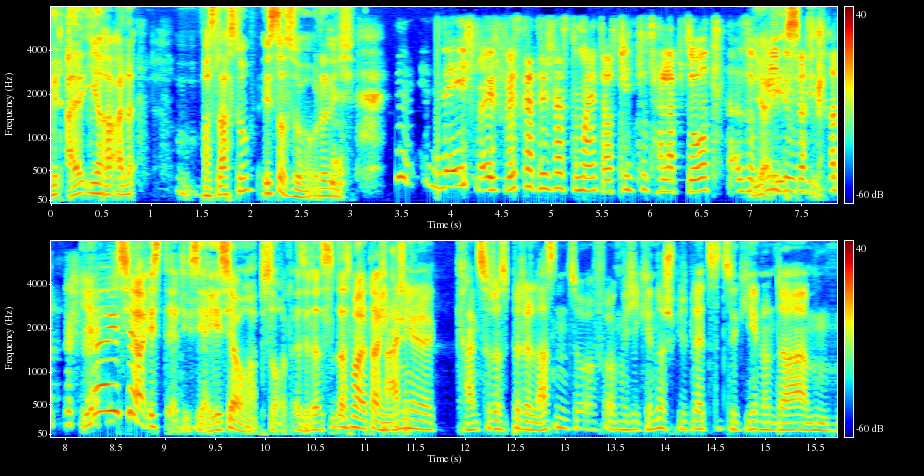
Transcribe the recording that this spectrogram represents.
mit all ihrer... An Was lachst du? Ist das so oder nicht? Nee, ich, ich weiß gerade nicht, was du meinst. Das klingt total absurd. Also ja, wie ist, du das gerade beschreibst. Ja, ist ja, ist, die Serie ist ja auch absurd. Also das, das mal dahin Daniel, kannst du das bitte lassen, so auf irgendwelche Kinderspielplätze zu gehen und da am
